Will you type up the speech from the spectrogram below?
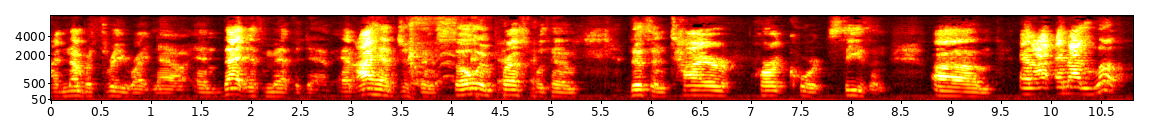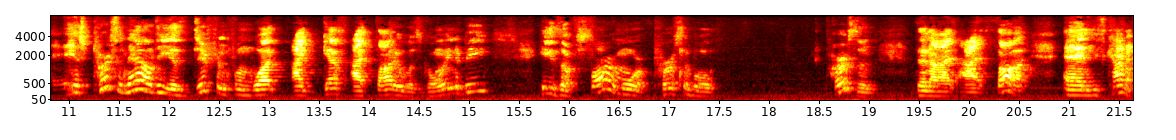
a, number three right now, and that is Medvedev. And I have just been so impressed with him this entire hard court season. Um, and I and I love his personality is different from what I guess I thought it was going to be. He's a far more personable person than I, I thought, and he's kind of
